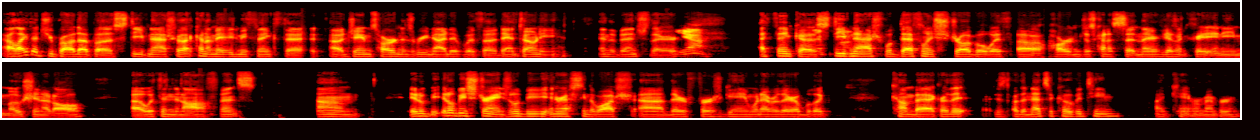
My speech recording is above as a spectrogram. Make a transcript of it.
I like that you brought up uh, Steve Nash. That kind of made me think that uh, James Harden is reunited with uh, D'Antoni in the bench there. Yeah, I think uh, Steve. Nash will definitely struggle with uh, Harden just kind of sitting there. He doesn't create any motion at all uh, within an offense. Um, it'll be it'll be strange. It'll be interesting to watch uh, their first game whenever they're able to come back. Are they is, are the Nets a COVID team? I can't remember.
